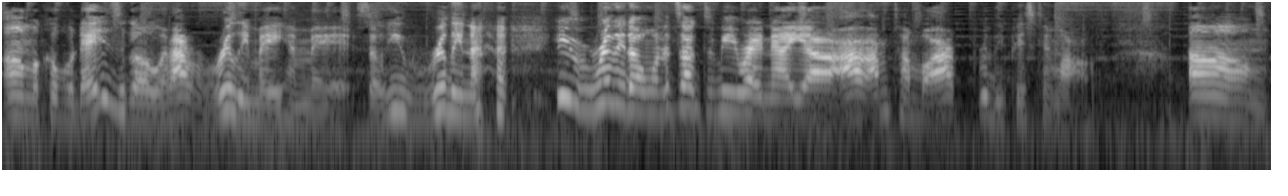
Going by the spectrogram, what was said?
um a couple days ago and I really made him mad. So he really not he really don't want to talk to me right now, y'all. I, I'm talking about I really pissed him off. Um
